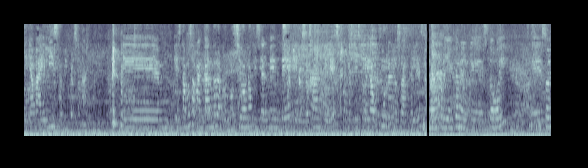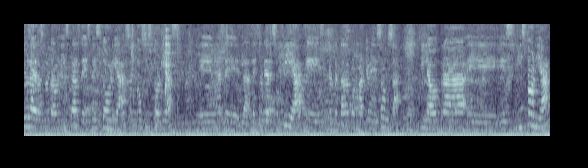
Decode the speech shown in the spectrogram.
se llama Elisa, mi personaje. Promoción oficialmente en Los Ángeles, porque esta historia ocurre en Los Ángeles. El nuevo proyecto en el que estoy, eh, soy una de las protagonistas de esta historia, son dos historias. Eh, una es de la, la historia de Sofía, que se interpretada por Marjorie de Sousa, y la otra eh, es mi historia,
